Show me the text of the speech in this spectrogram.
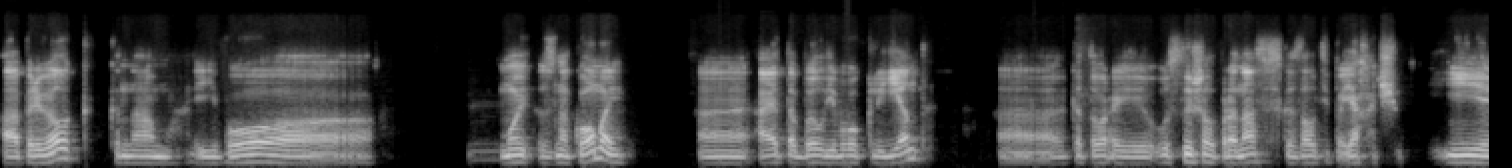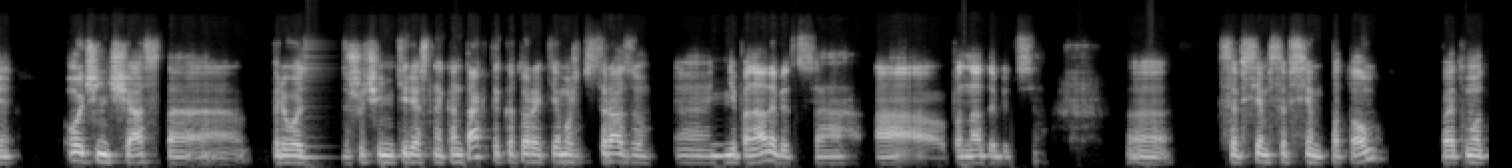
а привел к нам его мой знакомый, а это был его клиент, э, который услышал про нас и сказал, типа, я хочу. И очень часто привозишь очень интересные контакты, которые тебе, может, сразу не понадобятся, а понадобятся совсем-совсем потом. Поэтому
